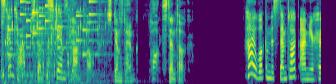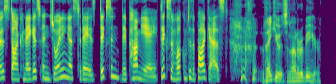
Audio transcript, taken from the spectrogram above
STEM Talk. STEM Talk. STEM Talk. STEM STEM Talk. Talk. STEM Talk. Hi, welcome to STEM Talk. I'm your host, Dawn Kernagis, and joining us today is Dickson Despommier. Dickson, welcome to the podcast. Thank you. It's an honor to be here.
